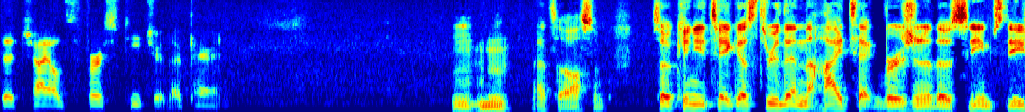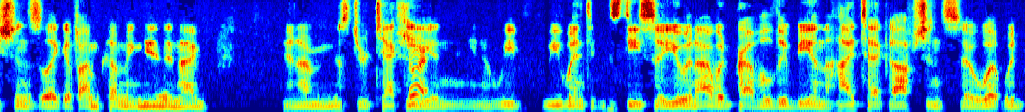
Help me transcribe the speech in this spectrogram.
the child's first teacher, their parent. Mm-hmm. That's awesome. So, can you take us through then the high tech version of those same stations? Like, if I'm coming in and I'm and I'm Mr. Techie, sure. and you know we we went to ISTE, so you and I would probably be in the high tech option. So what would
